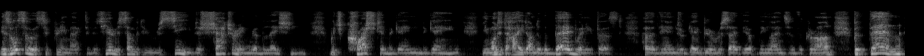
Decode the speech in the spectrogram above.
is also a supreme activist. Here is somebody who received a shattering revelation which crushed him again and again. He wanted to hide under the bed when he first heard the angel Gabriel recite the opening lines of the Quran, but then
